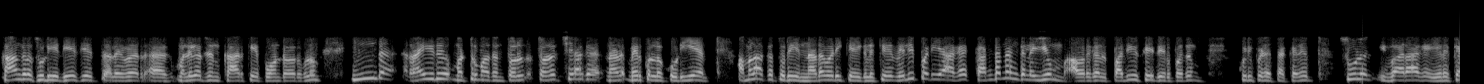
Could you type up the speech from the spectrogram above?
காங்கிரஸ் உடைய தேசிய தலைவர் மல்லிகார்ஜுன் கார்கே போன்றவர்களும் இந்த ரைடு மற்றும் அதன் தொடர்ச்சியாக மேற்கொள்ளக்கூடிய அமலாக்கத்துறையின் நடவடிக்கைகளுக்கு வெளிப்படையாக கண்டனங்களையும் அவர்கள் பதிவு செய்திருப்பதும் குறிப்பிடத்தக்கது. சூழல் இவ்வாறாக இருக்க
